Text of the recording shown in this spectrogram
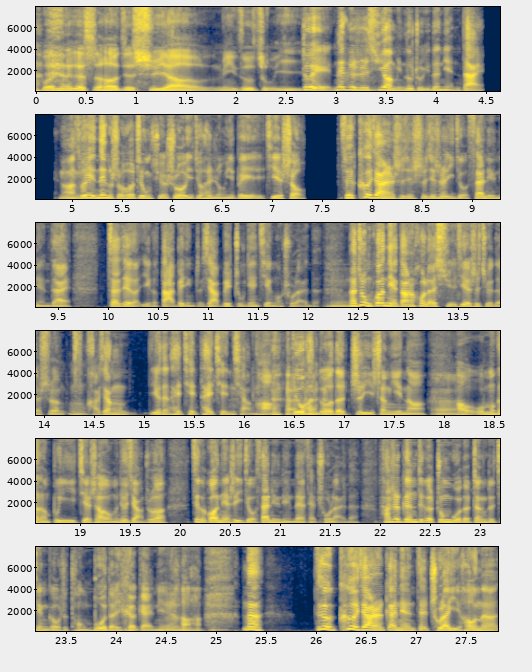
不过那个时候就需要民族主义，对，那个是需要民族主义的年代、嗯、啊，所以那个时候这种学说也就很容易被接受。所以客家人实际实际是一九三零年代，在这个一个大背景之下被逐渐建构出来的。嗯、那这种观点，当然后来学界是觉得说，嗯，好像有点太牵太牵强哈，有很多的质疑声音呢、哦。好，我们可能不一一介绍，我们就讲说，这个观点是一九三零年代才出来的，它是跟这个中国的政治建构是同步的一个概念哈。嗯、那这个客家人概念在出来以后呢？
